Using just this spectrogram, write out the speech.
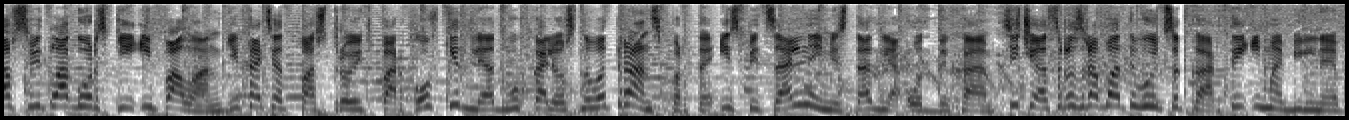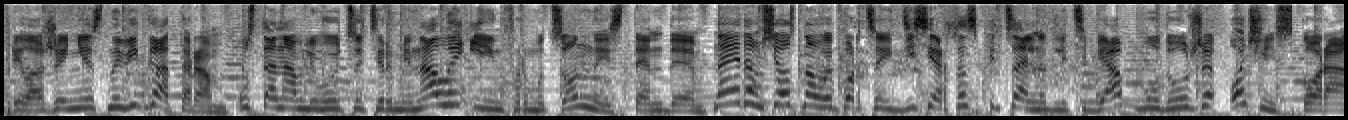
а в Светлогорске и Паланге хотят построить парковки для двухколесного транспорта и специальные места для отдыха. Сейчас разрабатываются карты и мобильное приложение с навигатором. Устанавливаются терминалы и информационные стенды. На этом все с новой порцией десерта специально для тебя. Буду уже очень скоро.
